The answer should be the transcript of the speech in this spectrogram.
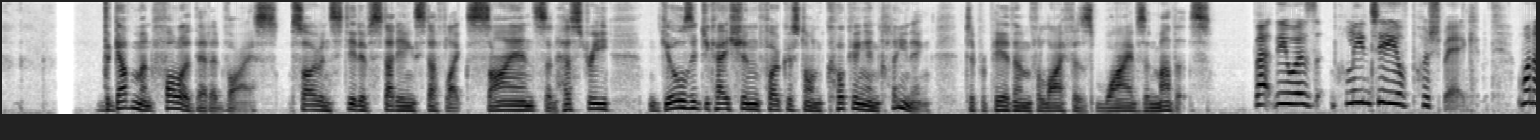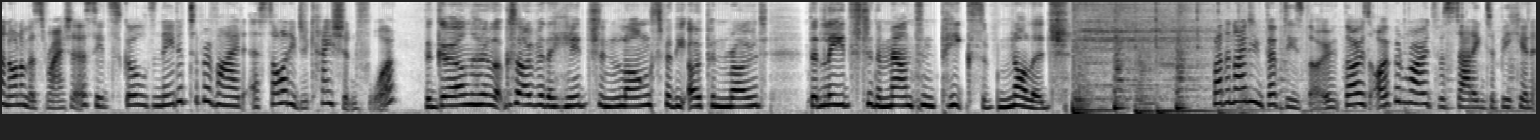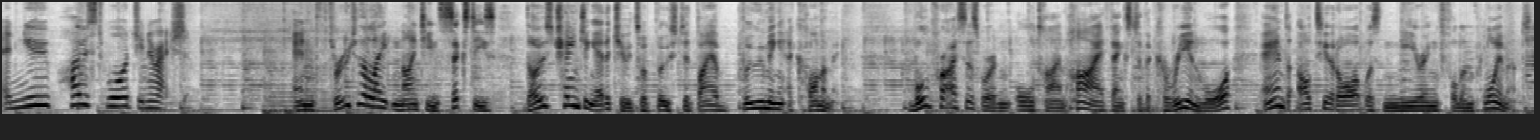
the government followed that advice. So instead of studying stuff like science and history, girls' education focused on cooking and cleaning to prepare them for life as wives and mothers. But there was plenty of pushback. One anonymous writer said schools needed to provide a solid education for the girl who looks over the hedge and longs for the open road that leads to the mountain peaks of knowledge. By the 1950s, though, those open roads were starting to beckon a new post war generation. And through to the late 1960s, those changing attitudes were boosted by a booming economy. Wool prices were at an all time high thanks to the Korean War, and Aotearoa was nearing full employment.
